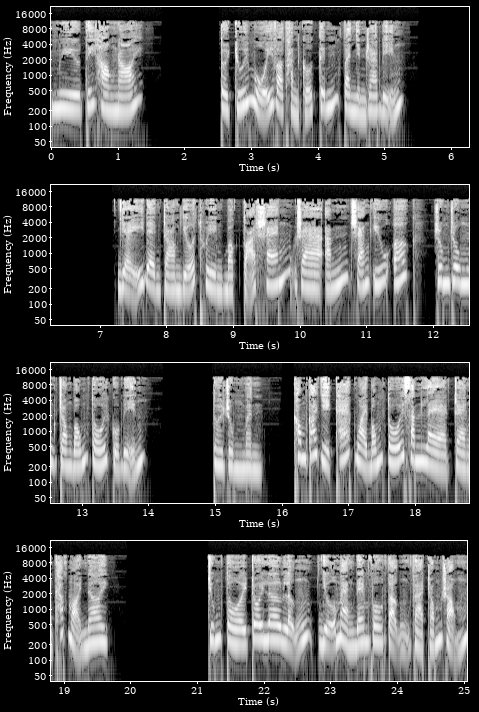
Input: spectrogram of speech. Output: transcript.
Miêu Tí Hon nói. Tôi chuối mũi vào thành cửa kính và nhìn ra biển. Dãy đèn tròn giữa thuyền bật tỏa sáng ra ánh sáng yếu ớt, rung rung trong bóng tối của biển. Tôi rùng mình, không có gì khác ngoài bóng tối xanh lè tràn khắp mọi nơi. Chúng tôi trôi lơ lửng giữa màn đêm vô tận và trống rỗng.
